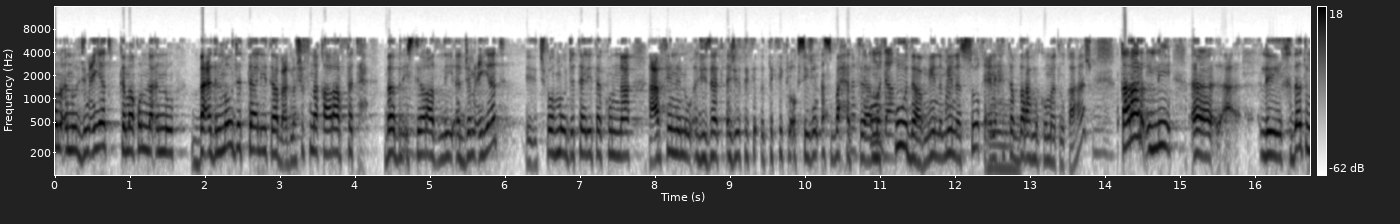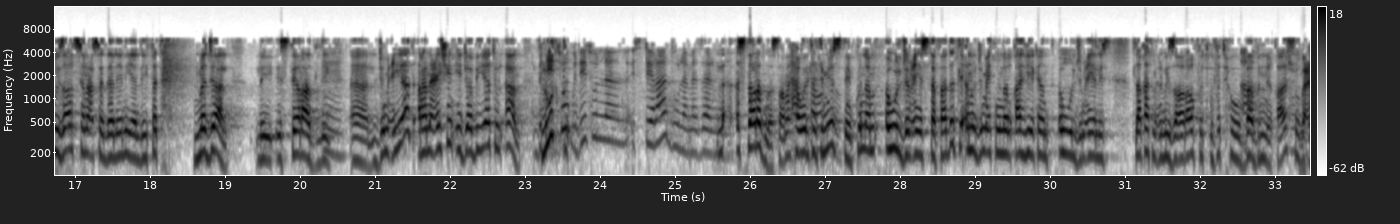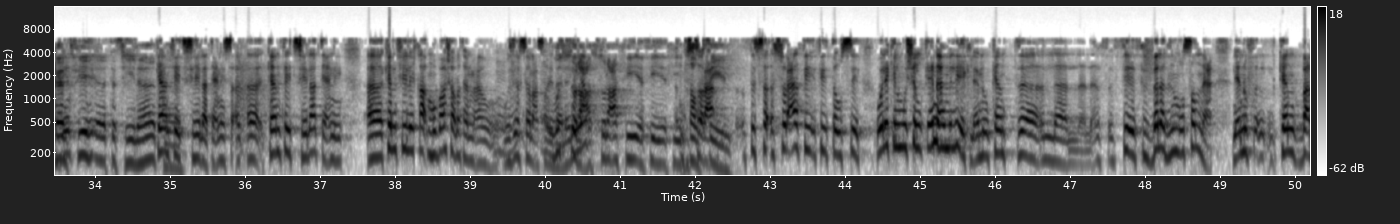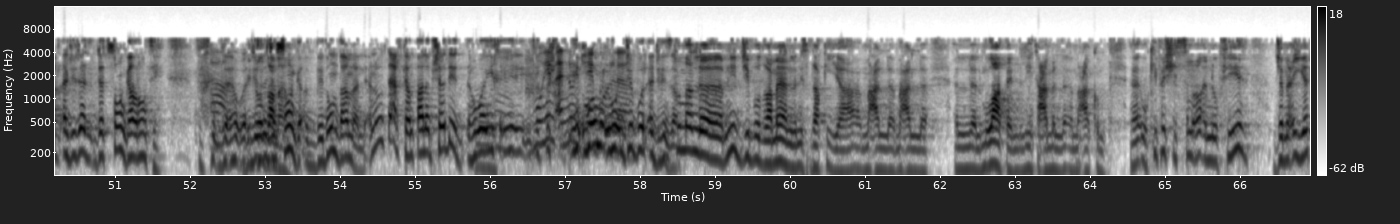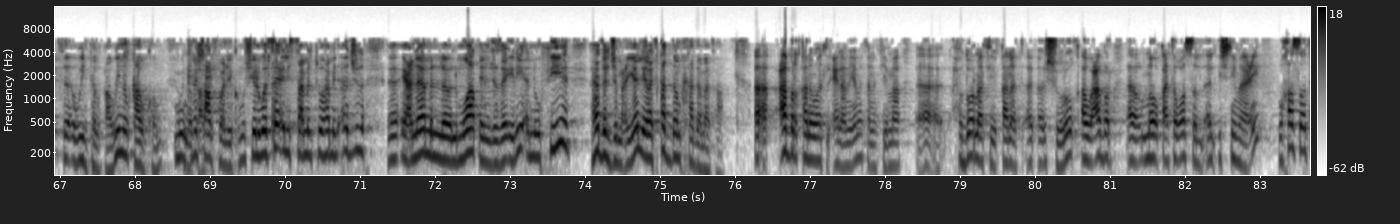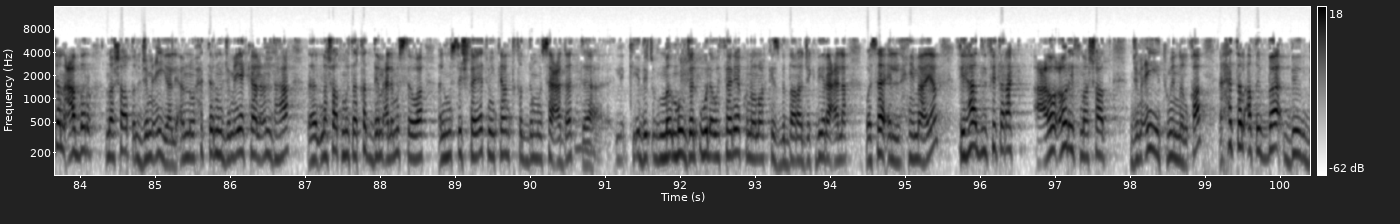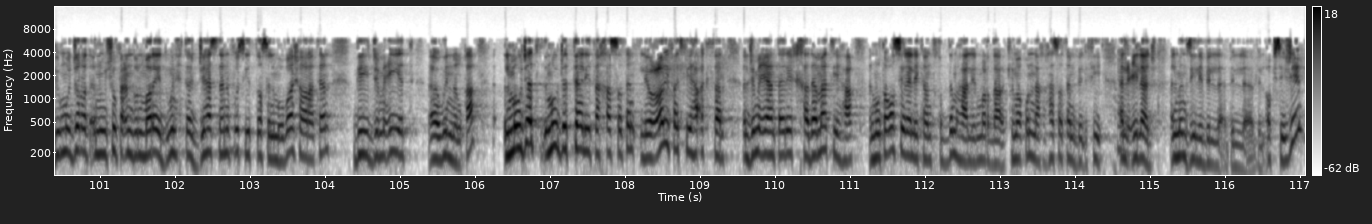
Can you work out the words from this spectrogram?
أن الجمعيات كما قلنا أنه بعد الموجة الثالثة بعد ما شفنا قرار فتح باب الاستيراد للجمعيات تشوفوا الموجة الثالثة كنا عارفين أنه اجهزه أجهزة تكتيك الأكسجين أصبحت مفقودة. مفقودة من من السوق يعني حتى بدراهمكم ما تلقاهاش. قرار اللي آه، اللي خدته وزارة الصناعة الصيدلانية لفتح مجال لاستيراد للجمعيات رانا عايشين ايجابياته الآن. بديتوا بديتوا ال- الاستيراد ولا مازال لا استردنا صراحة حوالي استوردتوا. 360 كنا أول جمعية استفادت لأنه جمعية من القاه هي كانت أول جمعية اللي تلاقت مع الوزارة وفت- وفتحوا باب النقاش وبعدين كانت فيه تسهيلات كان في تسهيلات يعني س- آه، كان في تسهيلات يعني آه، كان في لقاء مباشرة مع وزير الصناعه الصيدليه والسرعة السرعة في في في التوصيل في الس- السرعة في في التوصيل ولكن مش لقيناها مليك لأنه كانت آه، ال- ال- ال- في في البلد المصنع. لأنه كانت بعض الأجهزة جات سون جارونتي بدون ضمان. بدون ضمان لأنه تعرف كان طلب شديد هو يخ... مهم مهم نجيبوا الأجهزة. ثم منين تجيبوا ضمان المصداقية مع ال مع ال المواطن اللي يتعامل معكم؟ آه، وكيفاش يسمعوا أنه فيه جمعية وين تلقى وين نلقاوكم؟ كيفاش نلقاو؟ عرفوا عليكم؟ وش هي الوسائل اللي استعملتوها من أجل آه، إعلام ال- المواطن الجزائري أنه فيه هذه الجمعية اللي راح تقدم خدماتها؟ آه، عبر القنوات الإعلامية مثلا كما آه، حضورنا في قناة آه، الشروق أو عبر آه، موقع التواصل الاجتماعي وخاصة عبر نشاط الجمعية لأنه حتى أن الجمعية كان عندها آه، نشاط متقدم على مستوى المستشفيات من كانت تقدم مساعدات آه، الموجة الأولى والثانية كنا نركز بدرجة كبيرة على وسائل الحماية. في هذه الفترة عرف نشاط جمعية وين نلقى حتى الأطباء بمجرد أنه يشوف عنده المريض وين يحتاج جهاز تنفس يتصل مباشرة بجمعية آه، وين نلقى الموجات الموجة الثالثة خاصة اللي عرفت فيها أكثر الجمعية عن طريق خدماتها المتواصلة اللي كانت تقدمها للمرضى كما قلنا خاصة بال- في العلاج المنزلي بال- بال- بالأكسجين.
